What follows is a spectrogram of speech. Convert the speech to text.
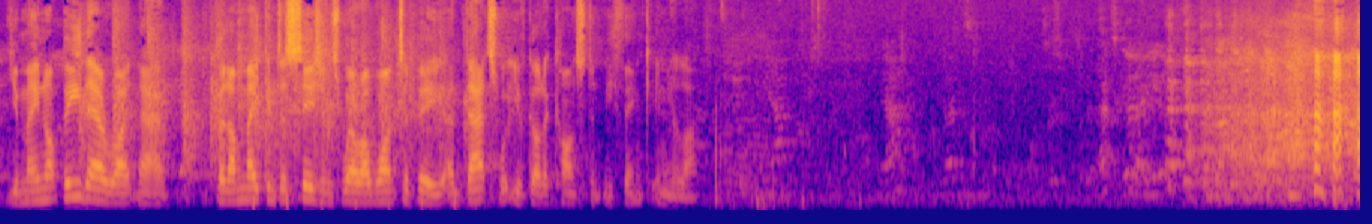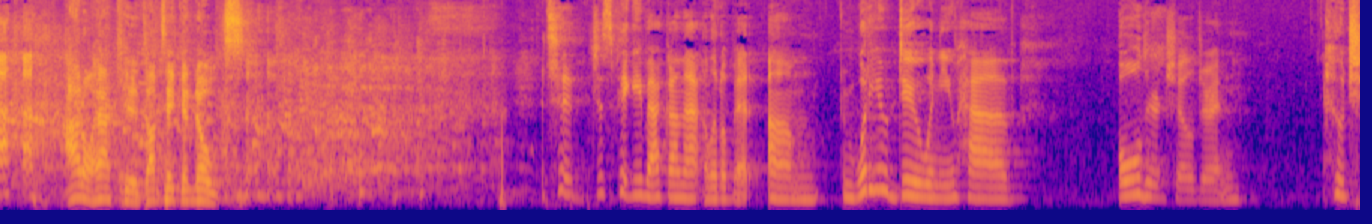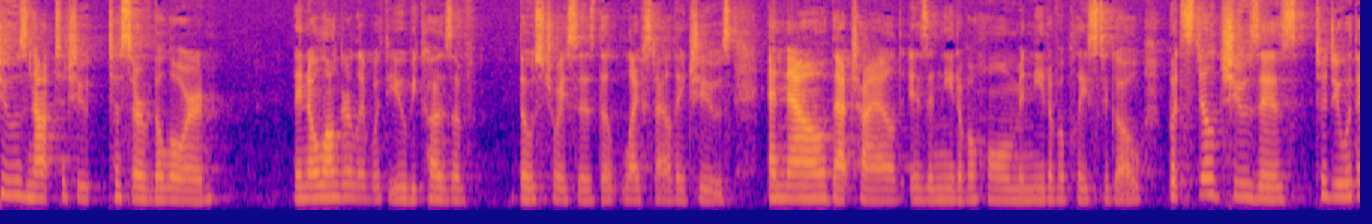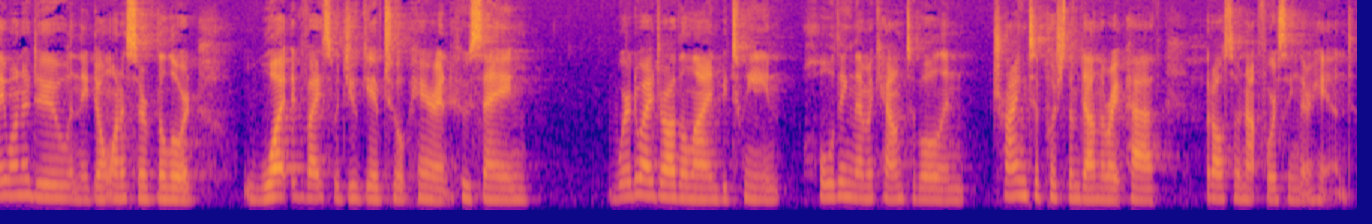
You may not be there right now, but I'm making decisions where I want to be. And that's what you've got to constantly think in your life. I don't have kids. I'm taking notes. to just piggyback on that a little bit, um, what do you do when you have older children who choose not to to serve the Lord? They no longer live with you because of those choices, the lifestyle they choose. And now that child is in need of a home, in need of a place to go, but still chooses to do what they want to do and they don't want to serve the Lord. What advice would you give to a parent who's saying, Where do I draw the line between holding them accountable and trying to push them down the right path, but also not forcing their hand.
